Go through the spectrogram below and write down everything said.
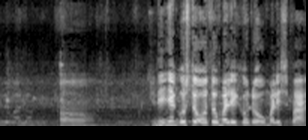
Limalang. Oh. Hindi niya gusto, oh, tumalikod, oh. Umalis pa.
